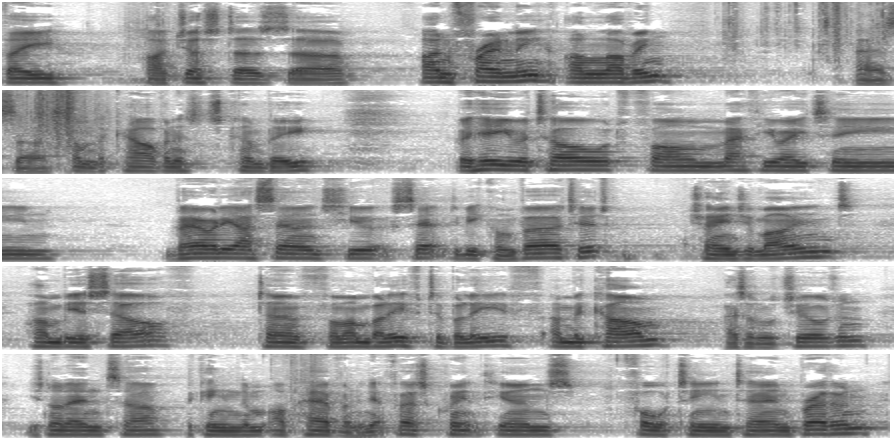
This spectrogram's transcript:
they are just as uh, unfriendly, unloving as uh, some of the Calvinists can be. But here you are told from Matthew 18, Verily I say unto you, except to be converted, change your mind, humble yourself, turn from unbelief to belief, and become, as little children, you shall not enter the kingdom of heaven. And yet 1 Corinthians 14.10, Brethren,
